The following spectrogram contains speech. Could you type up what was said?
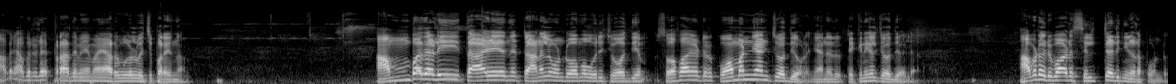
അവരവരുടെ പ്രാഥമികമായ അറിവുകൾ വെച്ച് പറയുന്നതാണ്. അമ്പതടി താഴെ നിന്ന് ടണൽ കൊണ്ടുപോകുമ്പോൾ ഒരു ചോദ്യം സ്വാഭാവികമായിട്ടൊരു കോമൺ ഞാൻ ചോദ്യമാണ്. ഞാനൊരു ടെക്നിക്കൽ ചോദ്യമല്ല. അവിടെ ഒരുപാട് സിൽറ്റ് അടിഞ്ഞ് കിടപ്പുണ്ട്.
